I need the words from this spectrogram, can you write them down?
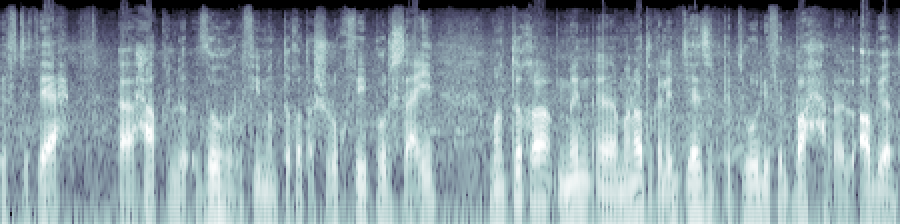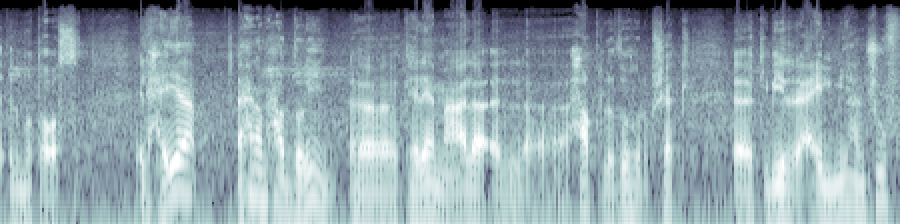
افتتاح آه، حقل ظهر في منطقة أشروق في بورسعيد منطقة من آه، مناطق الامتياز البترولي في البحر الأبيض المتوسط. الحقيقة إحنا محضرين آه، كلام على حقل ظهر بشكل كبير علمي. هنشوف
